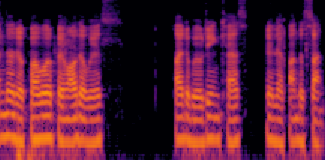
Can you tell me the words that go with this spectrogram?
under the power frame of the west side the building cast relief on the sun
